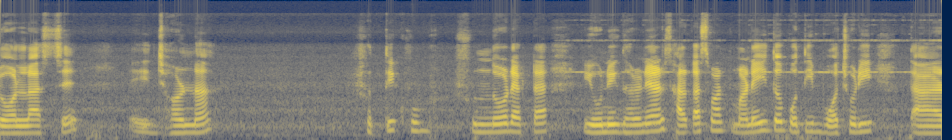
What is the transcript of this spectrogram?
জল আসছে, এই ঝর্ণা। সত্যি খুব সুন্দর একটা ইউনিক ধরনের। আর সার্কাস মাঠ মানেই তো প্রতি বছরই তার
